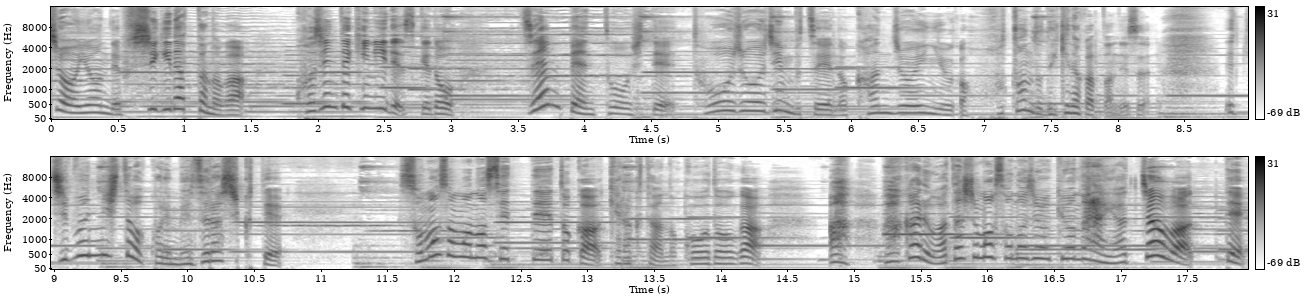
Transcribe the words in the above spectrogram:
書を読んで不思議だったのが個人的にですけど全編通して登場人物への感情移入がほとんどできなかったんです。で自分にしてはこれ珍しくてそもそもの設定とかキャラクターの行動があわかる私もその状況ならやっちゃうわって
